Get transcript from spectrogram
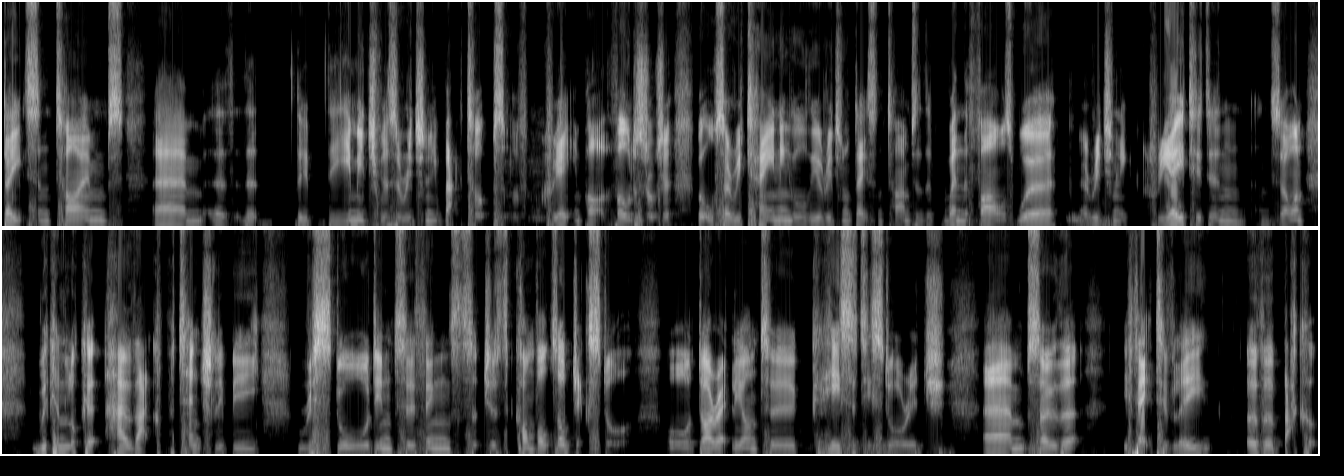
dates and times um, that the, the image was originally backed up, sort of creating part of the folder structure, but also retaining all the original dates and times of the, when the files were originally created and, and so on. We can look at how that could potentially be restored into things such as Commvault's object store or directly onto Cohesity storage, um, so that effectively other backup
